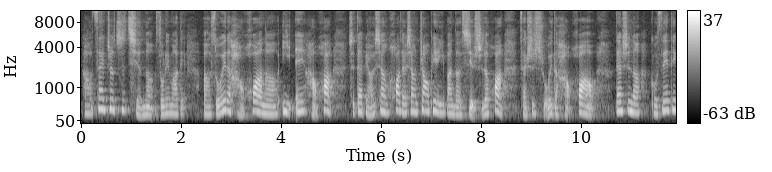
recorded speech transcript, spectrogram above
好，在这之前呢，所谓的好画呢，E A 好画是代表像画的像照片一般的写实的画才是所谓的好画哦。但是呢 c o s m e t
